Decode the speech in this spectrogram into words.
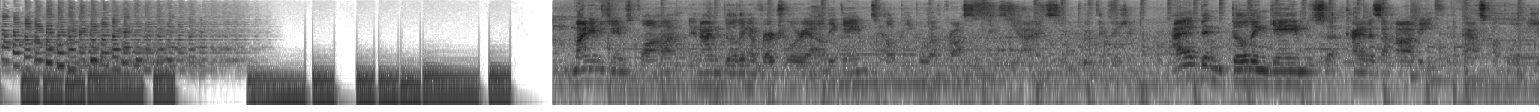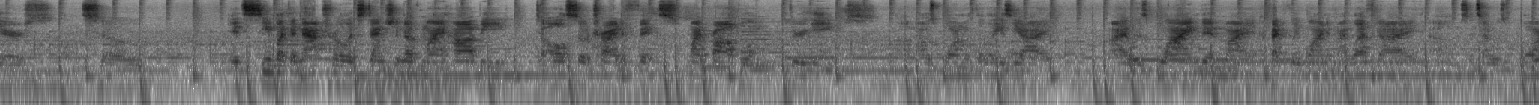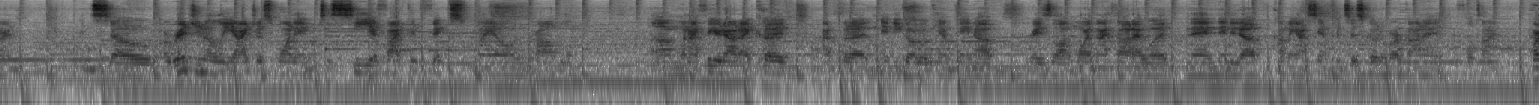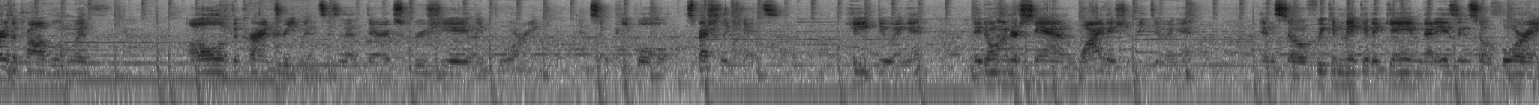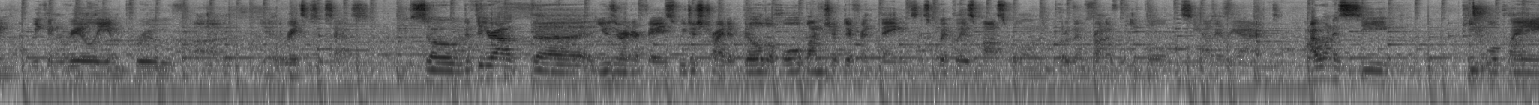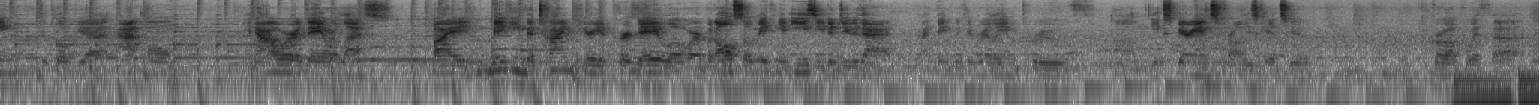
My name is James Blaha, and I'm building a virtual reality game to help people who have crossed and lazy eyes improve their vision. I have been building games kind of as a hobby for the past couple of years, so it seemed like a natural extension of my hobby to also try to fix my problem through games. Um, I was born with a lazy eye. I was blind in my, effectively blind in my left eye since I was born. And so originally I just wanted to see if I could fix my own problem. Um, when I figured out I could, I put an Indiegogo campaign up, raised a lot more than I thought I would, and then ended up coming out to San Francisco to work on it full time. Part of the problem with all of the current treatments is that they're excruciatingly boring. And so people, especially kids, hate doing it. They don't understand why they should be doing it. And so if we can make it a game that isn't so boring, we can really improve uh, you know, the rates of success. So to figure out the user interface, we just try to build a whole bunch of different things as quickly as possible and put them in front of people and see how they react. I want to see people playing Diplopia at home an hour a day or less by making the time period per day lower, but also making it easy to do that. I think we could really improve um, the experience for all these kids who grow up with uh.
